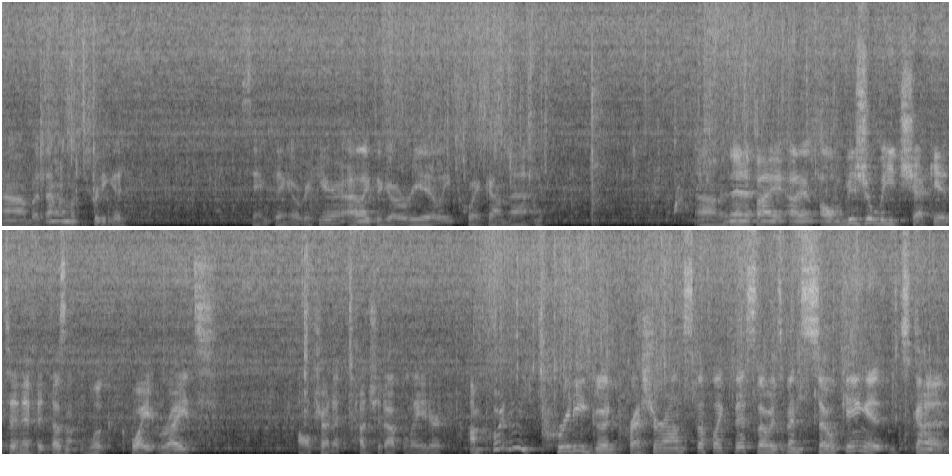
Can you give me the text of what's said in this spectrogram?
Uh, but that one looks pretty good. Same thing over here. I like to go really quick on that. Um, and then if I, I, I'll visually check it, and if it doesn't look quite right, I'll try to touch it up later. I'm putting pretty good pressure on stuff like this, though it's been soaking. It's gonna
